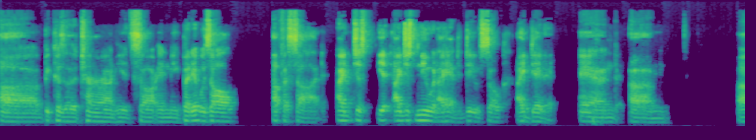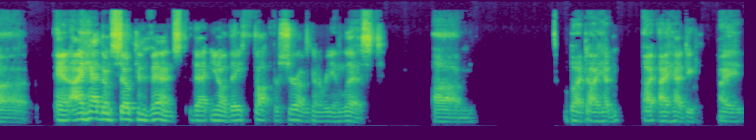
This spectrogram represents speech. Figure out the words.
uh, because of the turnaround he had saw in me. But it was all a facade. I just, it, I just knew what I had to do, so I did it. And um, uh, and I had them so convinced that you know they thought for sure I was going to reenlist. Um, but I had I, I had to I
